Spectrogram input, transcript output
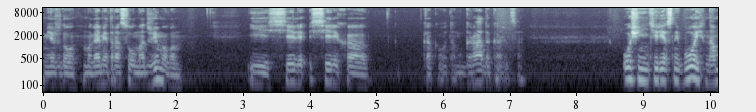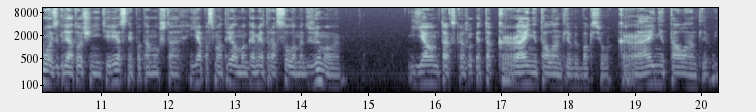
между Магомед Расул Маджимовым и Сели, Сериха, как его там, Града, кажется. Очень интересный бой, на мой взгляд, очень интересный, потому что я посмотрел Магомед Расула Маджимова, я вам так скажу, это крайне талантливый боксер, крайне талантливый.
